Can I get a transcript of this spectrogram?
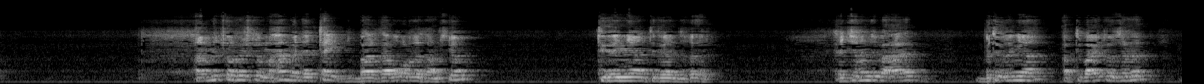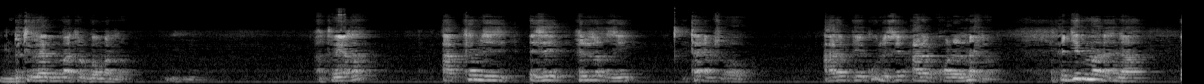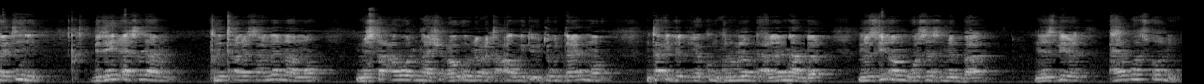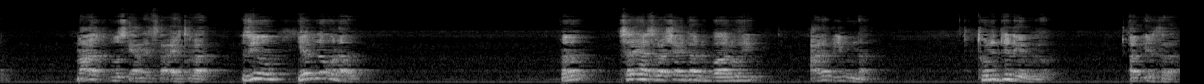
أم نتوفشتو محمد الطيب بارك الله أرضه تمسيهم تقرأني أنت تقرأ ሕጂ ክንዲ ብዓረብ ብትግርኛ ኣብቲ ባይቶ ዝርአ ብትግረ ድማ ትርጎም ኣሎ ኣትሪኢኻ ኣብ ከምዚ እዚ ህልቕ እዚ እንታይ ኣምፅኦ ዓረብ ዘይክእሉ ሰብ ዓረብ ክኾነልና ኢሎም ሕጂ ድማ ንሕና እቲ ብዘይ እስላም ክንቃለስ ኣለና እሞ ምስ ተዓወርና ሽዑ ንዑ ተዓዊቱ እቲ ጉዳይ እሞ እንታይ ደልየኩም ክንብሎም ኣለና እምበር ምስዚኦም ጎሰስ ምባል ንህዝቢ ኣይዋፅኦን እዩ መዓዝ ክትወፅያ ናይ ኤርትራ እዚሁ የለው ነው። ሰኔ አስራ ሻይዳ ድባሉ ዓረብ ይብና ትውልድ የብሎ ኣብ ኤርትራ።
